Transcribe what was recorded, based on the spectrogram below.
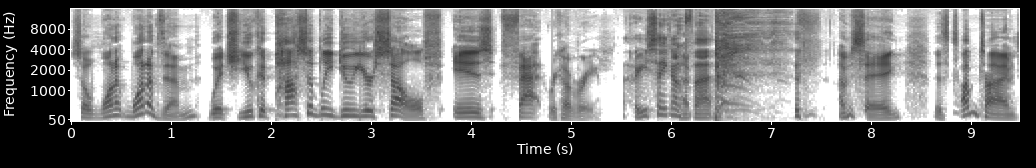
So one of, one of them, which you could possibly do yourself, is fat recovery. Are you saying I'm I'm- fat? I'm saying that sometimes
